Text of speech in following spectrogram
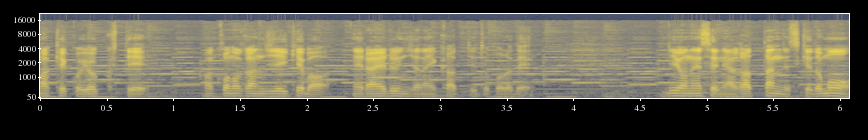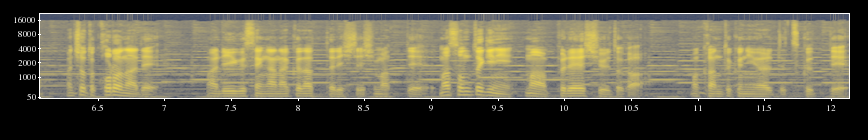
ま、結構良くて、ま、この感じでいけば狙えるんじゃないかっていうところで4年生に上がったんですけども、ま、ちょっとコロナで、ま、リーグ戦がなくなったりしてしまって、まあ、その時にまあプレー集とか、ま、監督に言われて作って、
